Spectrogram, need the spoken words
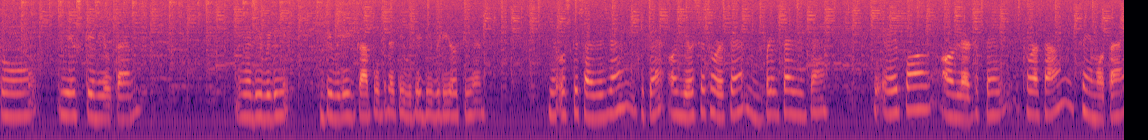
تو یہ اس کے لیے ہوتا ہے۔ یہ D V D D V D کا آپ کو پتا D V D D V D ہوتی ہے۔ یہ اس کے سائزز ہیں، ٹھیک ہے؟ اور یہ اس سے تھوڑے سے بڑے سائزز ہیں۔ کہ اے فون اور لیٹر پہ تھوڑا سا سیم ہوتا ہے۔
